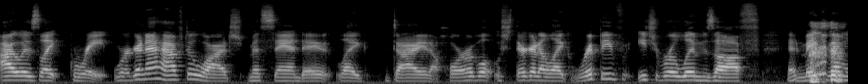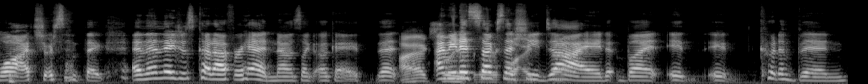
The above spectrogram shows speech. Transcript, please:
I was like, great. We're gonna have to watch Missandei like die in a horrible. They're gonna like rip each, each of her limbs off and make them watch or something. And then they just cut off her head, and I was like, okay, that. I actually. I mean, it really sucks that she liked that. died, but it it could have been.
